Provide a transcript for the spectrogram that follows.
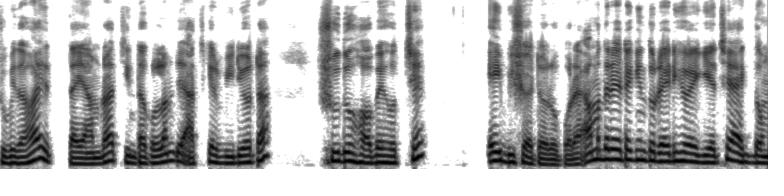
সুবিধা হয়, তাই আমরা চিন্তা করলাম যে আজকের ভিডিওটা শুধু হবে হচ্ছে এই বিষয়টার উপরে। আমাদের এটা কিন্তু রেডি হয়ে গিয়েছে একদম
